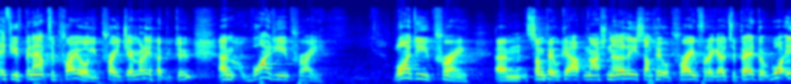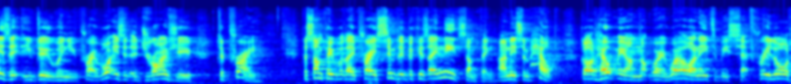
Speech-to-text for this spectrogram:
If you've been out to pray or you pray generally, I hope you do, um, why do you pray? Why do you pray? Um, some people get up nice and early, some people pray before they go to bed, but what is it you do when you pray? What is it that drives you to pray? For some people, they pray simply because they need something. I need some help. God, help me. I'm not very well. I need to be set free. Lord,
